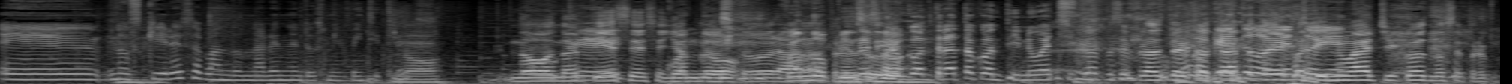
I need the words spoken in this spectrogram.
Eh, ¿Nos quieres abandonar en el 2023? No, no, no empiece, señor ¿Cuándo- productor. cuándo piensa-. Nuestro contrato continúa, chicos, no se Nuestro contrato todo todavía bien, todo continúa, chicos, no se preocupen.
